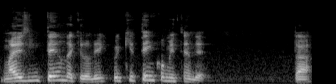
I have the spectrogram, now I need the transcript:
mas entenda aquilo ali, porque tem como entender, tá?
